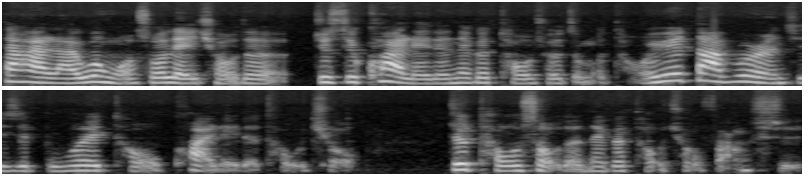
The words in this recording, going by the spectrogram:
他还来问我说：“垒球的，就是快垒的那个投球怎么投？因为大部分人其实不会投快垒的投球，就投手的那个投球方式，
